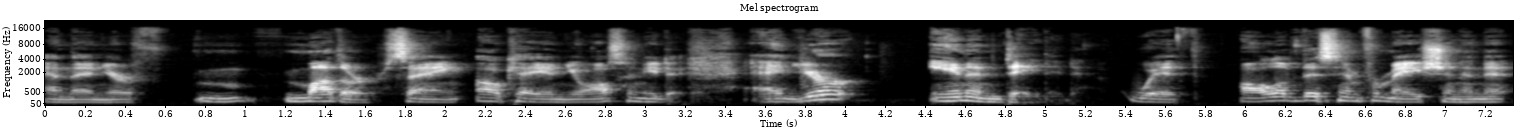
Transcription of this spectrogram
And then your f- mother saying, okay, and you also need to, and you're inundated with all of this information. And it,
